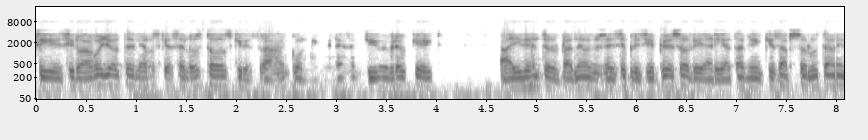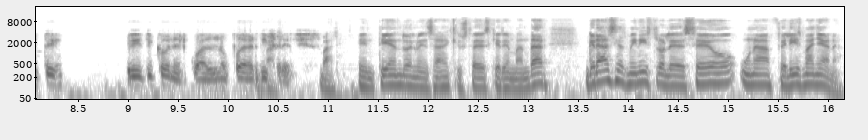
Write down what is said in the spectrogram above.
si, si lo hago yo tendríamos que hacerlo todos quienes trabajan conmigo en ese sentido. y creo que ahí dentro del plan de vacunación ese principio de solidaridad también que es absolutamente crítico en el cual no puede haber diferencias. Vale, entiendo el mensaje que ustedes quieren mandar. Gracias, ministro. Le deseo una feliz mañana.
